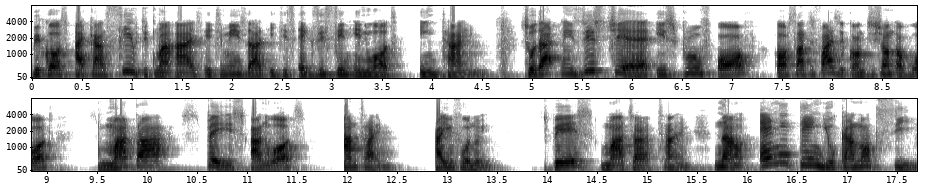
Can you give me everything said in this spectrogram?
because I can see it with my eyes, it means that it is existing in what? In time. So that means this chair is proof of or satisfies the condition of what? Matter, space, and what? And time. Are you following? Space, matter, time. Now, anything you cannot see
